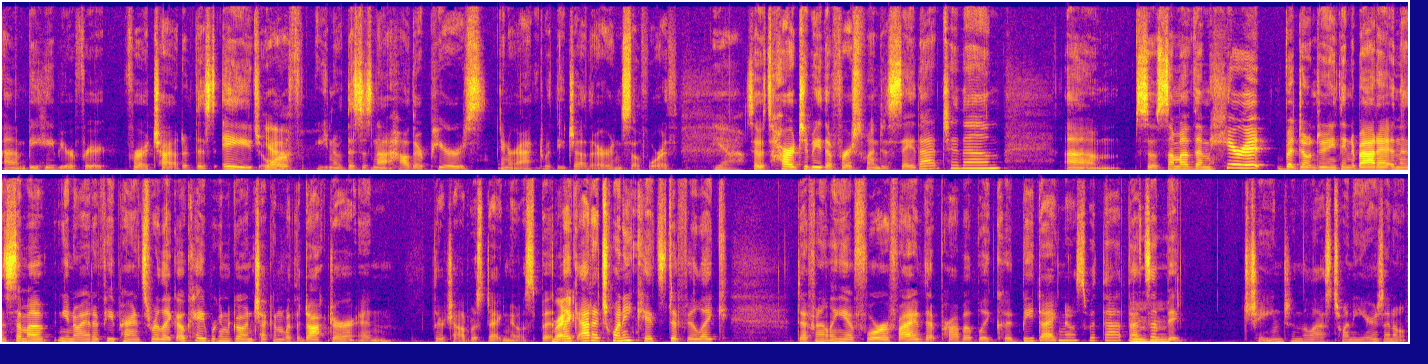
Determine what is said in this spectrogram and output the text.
um, behavior for for a child of this age," Yeah. or you know, this is not how their peers interact with each other, and so forth. yeah. So it's hard to be the first one to say that to them. Um, so some of them hear it but don't do anything about it, and then some of you know I had a few parents were like, okay, we're gonna go and check in with a doctor, and their child was diagnosed. But Right. like out of twenty kids, to feel like definitely have four or five that probably could be diagnosed with that. That's a big change in the last twenty years. I don't.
